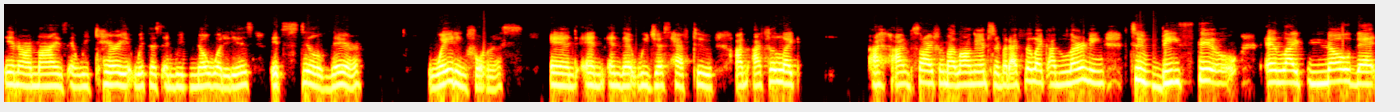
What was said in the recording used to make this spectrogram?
in our minds and we carry it with us and we know what it is, it's still there waiting for us. And and and that we just have to I'm I feel like I, I'm sorry for my long answer, but I feel like I'm learning to be still and like know that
